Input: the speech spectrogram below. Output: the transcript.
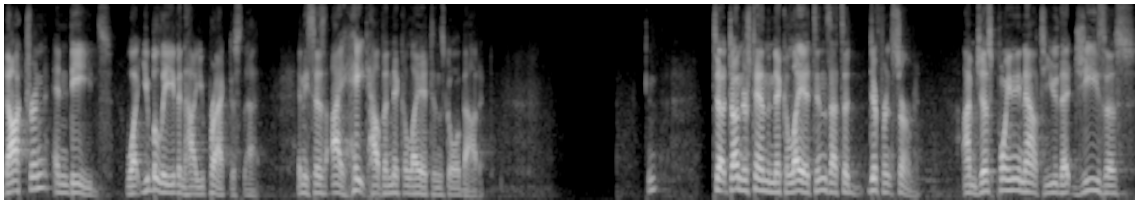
doctrine and deeds, what you believe and how you practice that. And he says, I hate how the Nicolaitans go about it. To, to understand the Nicolaitans, that's a different sermon. I'm just pointing out to you that Jesus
